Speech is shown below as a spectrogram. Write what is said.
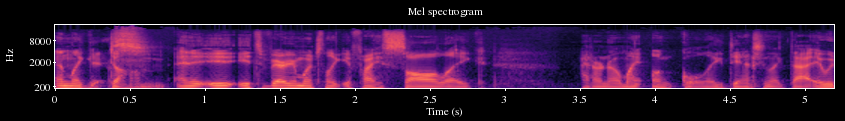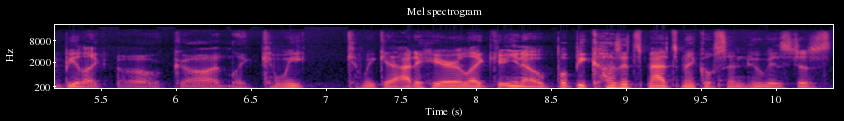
and like Yes. dumb. And it, it's very much like if i saw like i don't know my uncle like dancing like that it would be like oh god like can we can we get out of here? Like you know but because it's mads mikkelsen who is just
